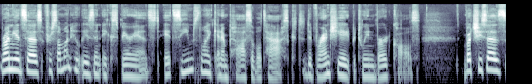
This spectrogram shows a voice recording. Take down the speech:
Runyon says for someone who isn't experienced, it seems like an impossible task to differentiate between bird calls. But she says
